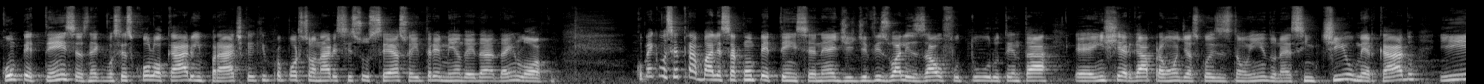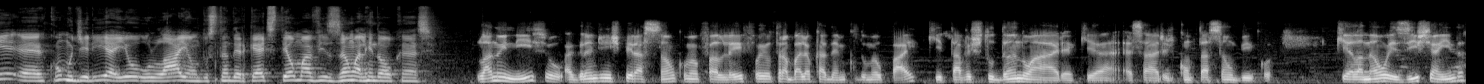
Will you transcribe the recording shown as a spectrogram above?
competências né, que vocês colocaram em prática e que proporcionaram esse sucesso aí tremendo aí da, da Inloco. Como é que você trabalha essa competência né, de, de visualizar o futuro, tentar é, enxergar para onde as coisas estão indo, né, sentir o mercado e, é, como diria aí o, Lion dos Thundercats, ter uma visão além do alcance? Lá no início, a grande inspiração, como eu falei, foi o trabalho acadêmico do meu pai, que estava estudando uma área, que é essa área de computação ubíqua, que ela não existe ainda,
